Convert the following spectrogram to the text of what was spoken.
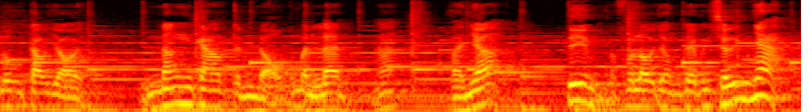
luôn trau dồi, nâng cao trình độ của mình lên đó. và nhớ tim và follow cho hồng tê bán sứ nha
